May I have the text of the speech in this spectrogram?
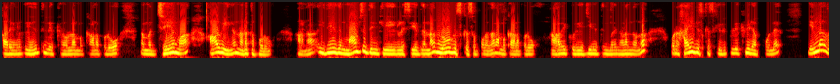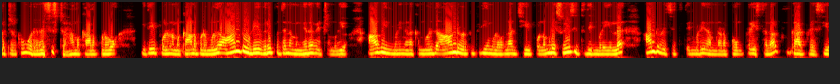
காரியங்களுக்கும் எதிர்த்து நிற்கிறவர்கள் நம்ம காணப்படுவோம். நம்ம ஜெயமா ஆவியில நடத்தப்படுவோம். ஆனா இதே இது மாம்சத்தின் கிரியைகளை செய்ததுன்னா லோ விஸ்கஸ் போல தான் நம்ம காணப்படுவோம். ஆவிக்குரிய ஜீவத்தின் படி நடந்தோம்னா ஒரு ஹை விஸ்கஸ் லிக்விடை போல எல்லாவற்றிற்கும் ஒரு ரெசிஸ்டர் நம்ம காணப்படுவோம். இதே போல நம்ம காணப்படும் போது ஆண்டோடைய விருப்பத்தை நம்ம நிறைவேற்ற முடியும். ஆவியின்படி நடக்கும் பொழுது ஆண்டவருக்கு பிரியமுள்ளவர்களா ஜீவிப்போம். நம்முடைய சுய இல்லை இல்ல ஆண்டோடைய சித்தத்தின்படி நாம் நடப்போம். Praise the Lord God bless you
